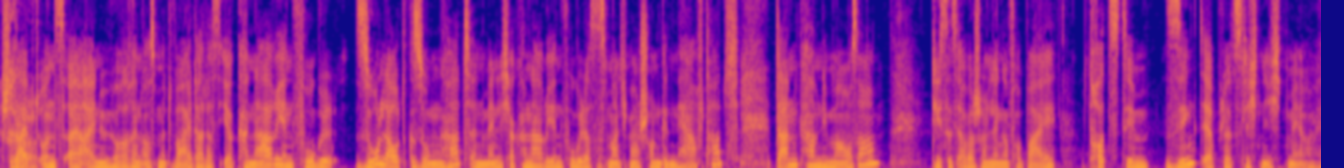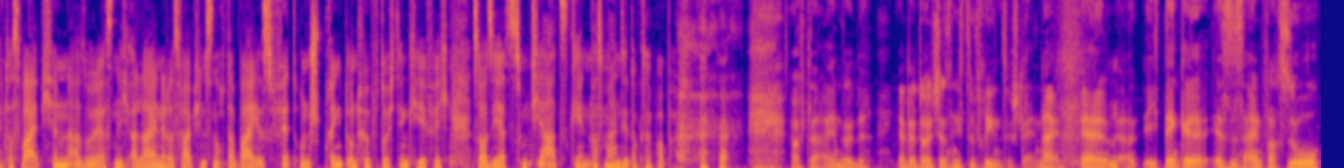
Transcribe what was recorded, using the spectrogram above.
Schreibt Ja. uns äh, eine Hörerin aus mit weiter, dass ihr Kanarienvogel so laut gesungen hat, ein männlicher Kanarienvogel, dass es manchmal schon genervt hat. Dann kam die Mauser, die ist aber schon länger vorbei. Trotzdem singt er plötzlich nicht mehr. Das Weibchen, also er ist nicht alleine, das Weibchen ist noch dabei, ist fit und springt und hüpft durch den Käfig. Soll sie jetzt zum Tierarzt gehen? Was meinen Sie, Dr. Popp? Auf der einen Seite, ja, der Deutsche ist nicht zufriedenzustellen. Nein, äh, ich denke, es ist einfach so,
